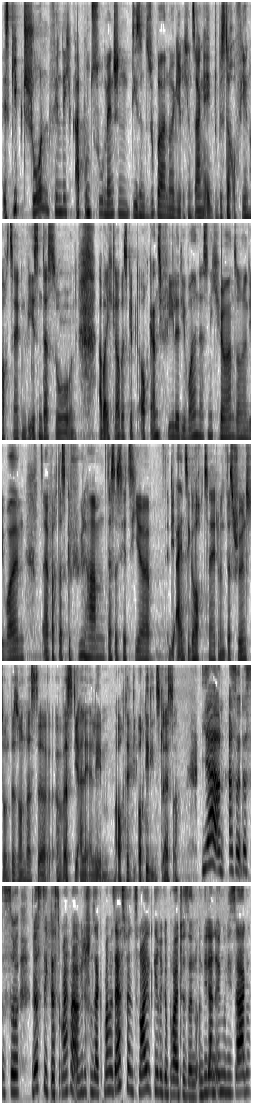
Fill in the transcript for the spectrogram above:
es gibt schon, finde ich, ab und zu Menschen, die sind super neugierig und sagen, ey, du bist doch auf vielen Hochzeiten, wie ist denn das so? Und, aber ich glaube, es gibt auch ganz viele, die wollen das nicht hören, sondern die wollen einfach das Gefühl haben, das ist jetzt hier die einzige Hochzeit und das Schönste und Besonderste, was die alle erleben. Auch, der, auch die Dienstleister. Ja, und also das ist so lustig, dass manchmal, wie du schon sagst, manchmal selbst wenn es neugierige Bräute sind und die dann irgendwie sagen,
